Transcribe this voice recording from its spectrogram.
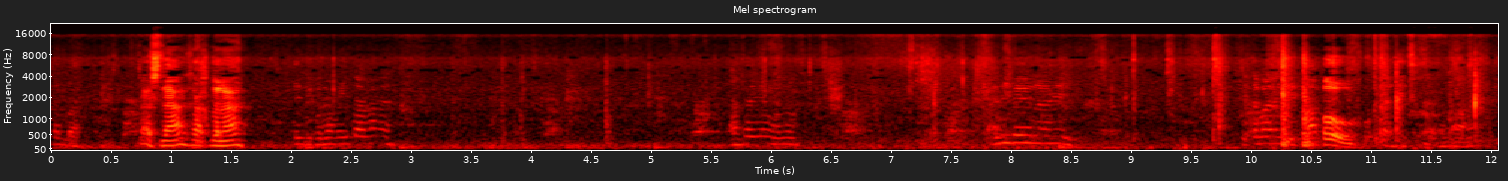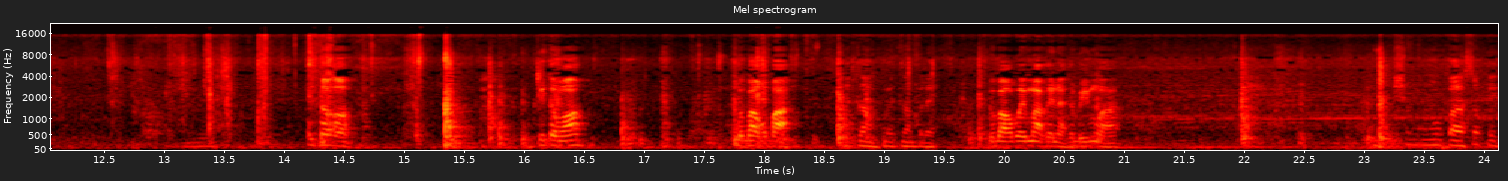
Saan ba? Taas na? Sakto na? Hindi ko makita ka na. Asan yung ano? Ano ba yung lalim? Kita ba nandito? Oo. Ano, ah? Ito, oh. Kita mo? Baba ko pa. Wait lang, wait lang pre. Baba ko pa yung makina. Sabihin mo, ha? Pumapasok eh.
